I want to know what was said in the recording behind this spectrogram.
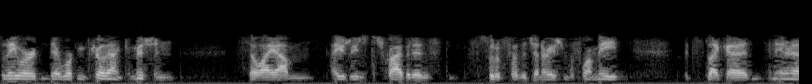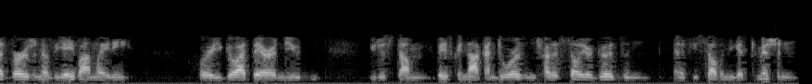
so they were they're working purely on commission. So I um I usually just describe it as sort of for the generation before me. It's like a an internet version of the Avon lady, where you go out there and you you just um, basically knock on doors and try to sell your goods, and, and if you sell them, you get commission.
